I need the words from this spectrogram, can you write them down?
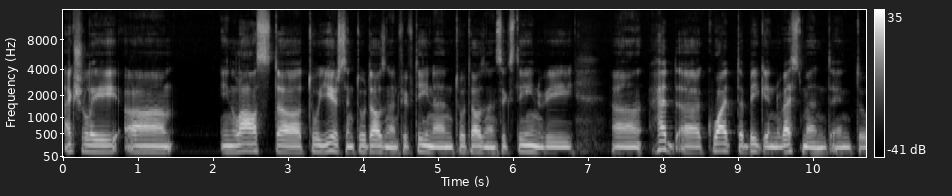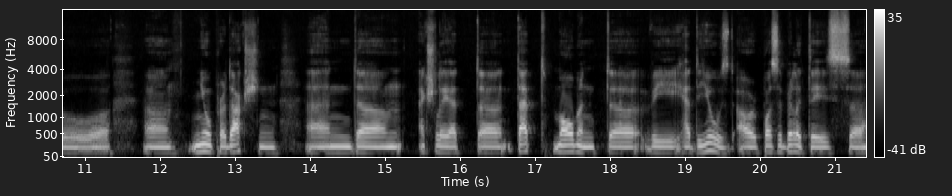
actually, um, in last uh, two years, in 2015 and 2016, we uh, had uh, quite a big investment into uh, new production, and um, actually at uh, that moment uh, we had used our possibilities uh,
